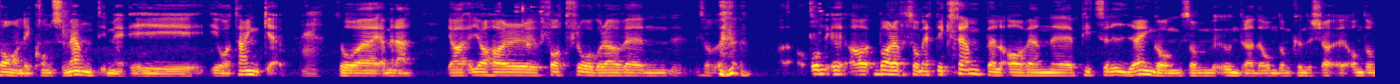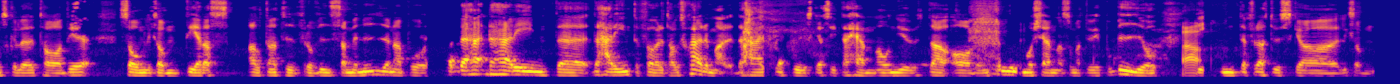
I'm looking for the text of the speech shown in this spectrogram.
vanlig konsument i, i, i åtanke. Mm. Så eh, jag menar, jag, jag har fått frågor av en liksom, om, eh, bara som ett exempel av en eh, pizzeria en gång som undrade om de, kunde, om de skulle ta det som liksom deras alternativ för att visa menyerna på. Det här, det här, är, inte, det här är inte företagsskärmar. Det här är för att du ska sitta hemma och njuta av en film och känna som att du är på bio. Ja. Det är inte för att du ska liksom,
